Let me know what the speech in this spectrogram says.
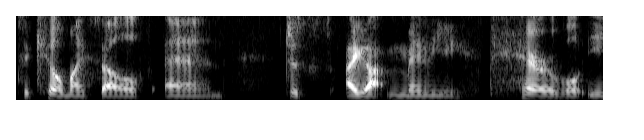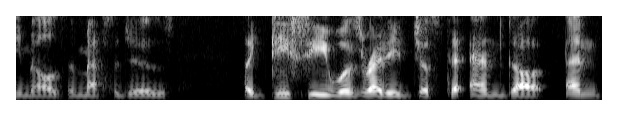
to kill myself, and just I got many terrible emails and messages. Like DC was ready just to end up end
